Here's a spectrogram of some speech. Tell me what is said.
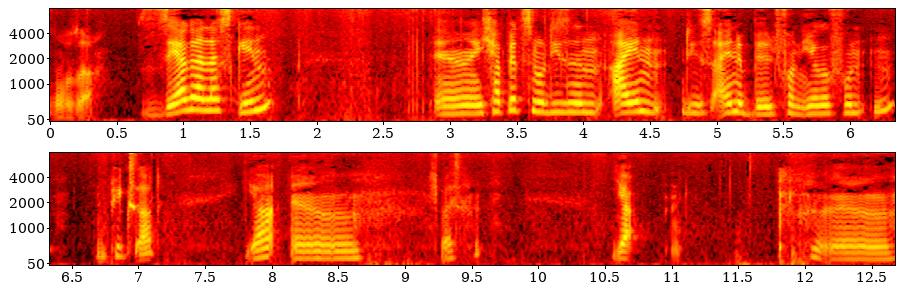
Rosa. Sehr geiler Skin. Äh, ich habe jetzt nur diesen ein, dieses eine Bild von ihr gefunden. In Pixart. Ja, äh, ich weiß. Ja. Äh,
